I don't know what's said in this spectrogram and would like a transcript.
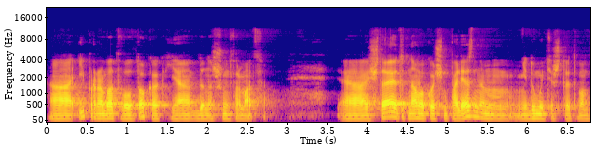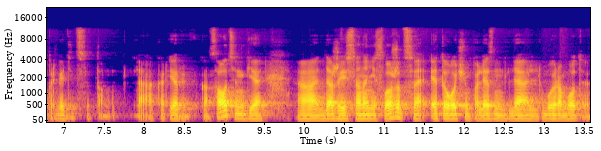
а, и прорабатывал то, как я доношу информацию. Э, считаю этот навык очень полезным. Не думайте, что это вам пригодится там, для карьеры в консалтинге. Даже если она не сложится, это очень полезно для любой работы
